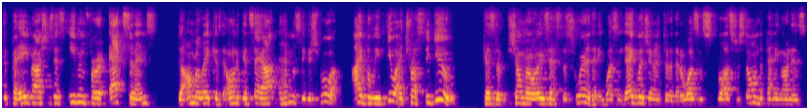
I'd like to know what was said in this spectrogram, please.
to pay. Rashi says even for accidents, the Amr Lake, the owner could say, I believed you, I trusted you. because the shomer always has to swear that he wasn't negligent or that it wasn't lost or stolen, depending on his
